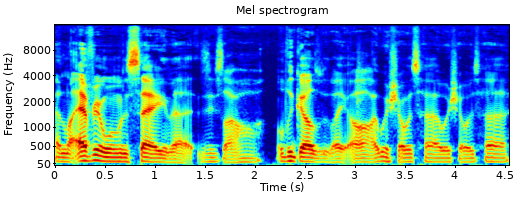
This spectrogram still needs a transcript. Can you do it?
and like everyone was saying that. It was like, oh, all the girls were like, oh, I wish I was her, I wish I was her,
